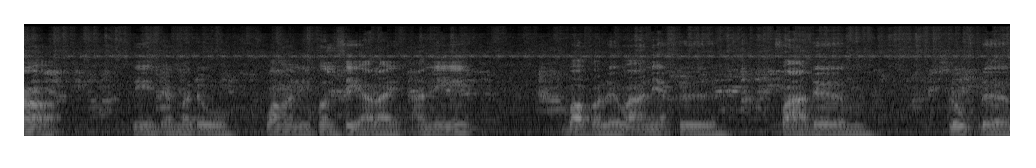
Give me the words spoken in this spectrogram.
ก็นี่เดี๋ยวมาดูว่ามันมีผลเสียอะไร อันนี้บอกกันเลยว่าอันนี้คือฝาเดิม ลูกเดิม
